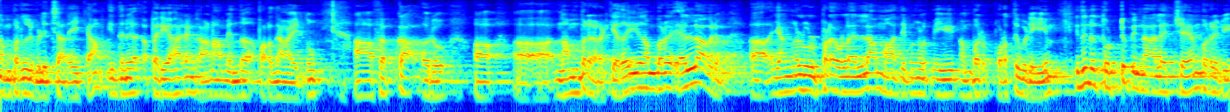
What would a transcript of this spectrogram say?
നമ്പറിൽ വിളിച്ചറിയിക്കാം. ഇതിന് പരിഹാരം കാണാമെന്ന് പറഞ്ഞായിരുന്നു ഫെപ്ക ഒരു നമ്പർ ഇറക്കിയത്. ഈ നമ്പർ എല്ലാവരും ഞങ്ങൾ ഉൾപ്പെടെയുള്ള എല്ലാ മാധ്യമങ്ങളും ഈ നമ്പർ പുറത്തുവിടുകയും ഇതിന് തൊട്ടു പിന്നാലെ ചേംബർ ഒരു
